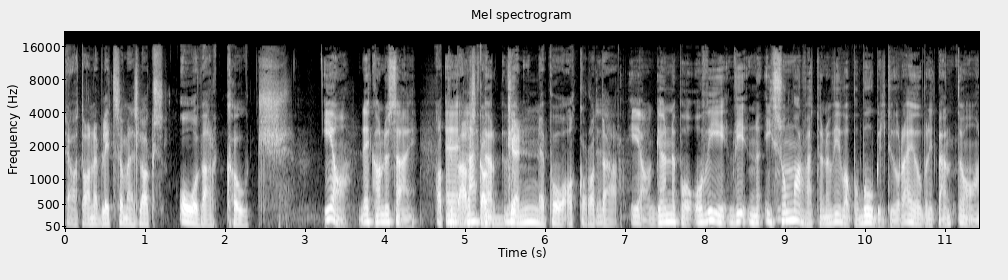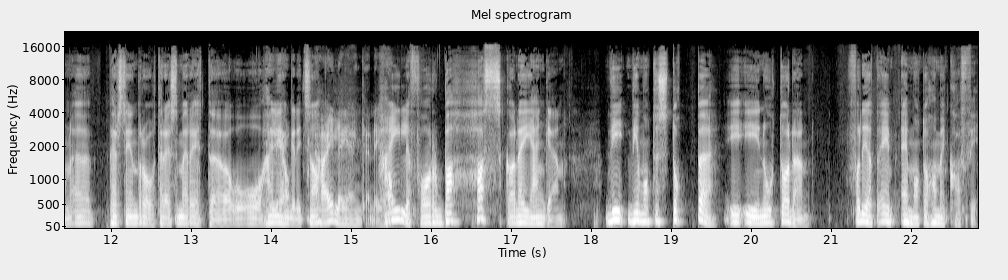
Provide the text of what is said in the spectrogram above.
Ja, At han er blitt som en slags overcoach. Ja, det kan du si. At du Eh, bare skal Leifberg, gønne på akkurat der. Ja, gønne på. Og vi, vi, i sommer, vet du, når vi var på bobiltur, jeg og Britt Bente og han, eh, Per Sindre og Therese Merete og, og hele gjengen, ikke sant? Hele gjengen, ja. Hele forbahaska den gjengen. Vi, vi måtte stoppe i, i Notodden fordi at jeg, jeg måtte ha meg kaffe.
